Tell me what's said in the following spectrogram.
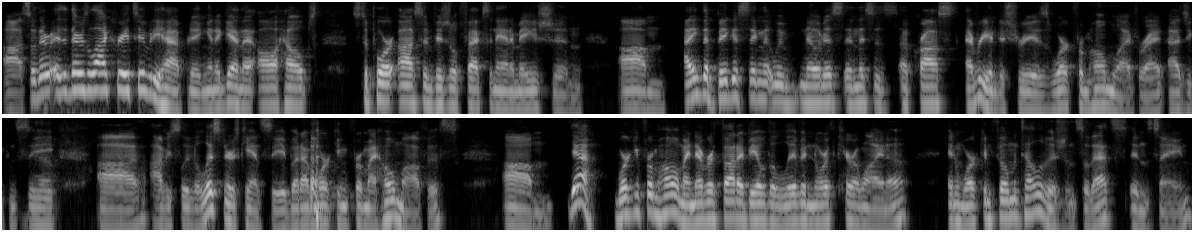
Uh, so there, there's a lot of creativity happening, and again, that all helps support us in visual effects and animation. Um, I think the biggest thing that we've noticed, and this is across every industry, is work from home life, right? As you can see, yeah. uh, obviously the listeners can't see, but I'm working from my home office. Um, yeah, working from home. I never thought I'd be able to live in North Carolina and work in film and television. So that's insane.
